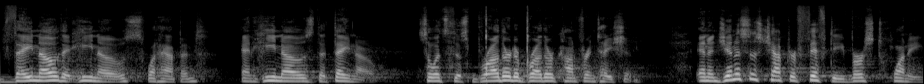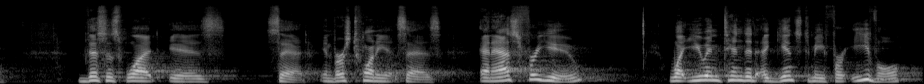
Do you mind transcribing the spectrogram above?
They know that he knows what happened, and he knows that they know. So it's this brother to brother confrontation. And in Genesis chapter 50, verse 20, this is what is said. In verse 20, it says, And as for you, what you intended against me for evil,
